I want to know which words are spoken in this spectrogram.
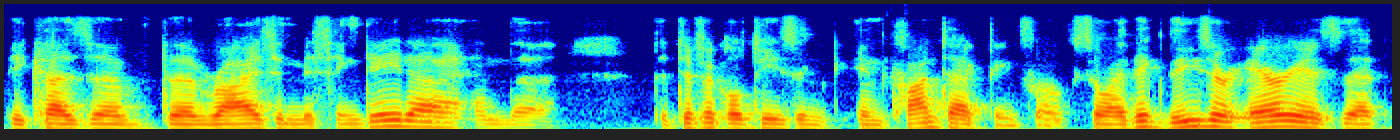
because of the rise in missing data and the, the difficulties in, in contacting folks. So I think these are areas that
